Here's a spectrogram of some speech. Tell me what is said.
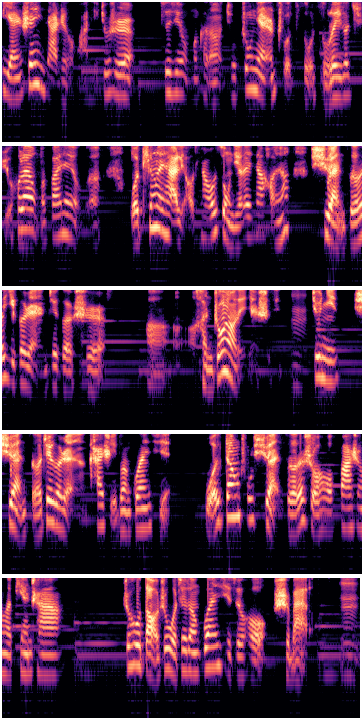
延伸一下这个话题，就是最近我们可能就中年人组组组了一个局，后来我们发现有个，我听了一下聊天，我总结了一下，好像选择一个人这个是。啊，很重要的一件事情，嗯，就你选择这个人开始一段关系，我当初选择的时候发生了偏差，之后导致我这段关系最后失败了，嗯。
